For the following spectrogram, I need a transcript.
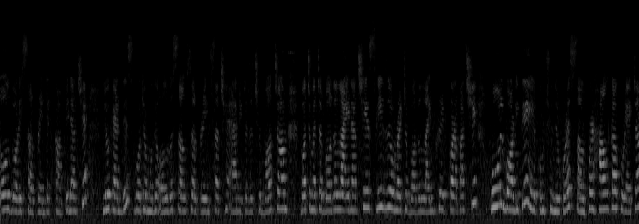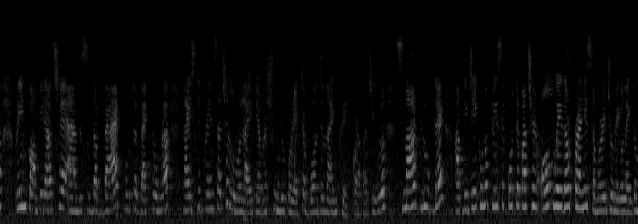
All body self printed complete আছে। লুক অ্যাট দিস বোটার মধ্যে অলওয়েজ সেলফ সেলফ প্রিন্টস আছে। অ্যান্ড এটা যাচ্ছে বটম বটম একটা বর্ডার লাইন আছে। স্লিভসে আমরা একটা বর্ডার লাইন ক্রিয়েট করা পাচ্ছি। হোল বডিতে এরকম সুন্দর করে সালফার হালকা করে একটা প্রিন্ট কমপ্লিট আছে। And this is the back পুরোটা ব্যাকে আমরা নাইসলি প্রিন্টস আছে। লোয়ার লাইনটি আমরা সুন্দর করে একটা বর্ডার লাইন ক্রিয়েট করা পাচ্ছি। এগুলো স্মার্ট লুক দেয়। আপনি যে কোনো প্লেসে পড়তে পারছেন অল ওয়েদার ফ্রেন্ডলি সামারের জন্য এগুলো একদম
